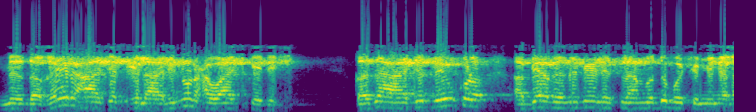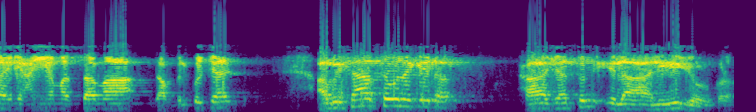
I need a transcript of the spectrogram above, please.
نه د غیر حاجت الهی نور حواج کې دي قضا حاجت به وکړو بیا به نبی اسلام د بچ من غیر ان یمسما دا بالکل جائز او حساب څه ولګي دا حاجت الهی جوړ کړو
